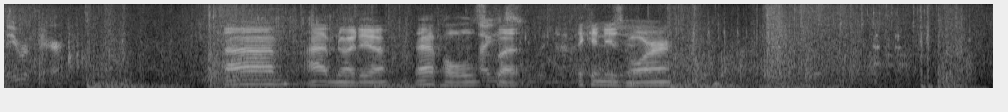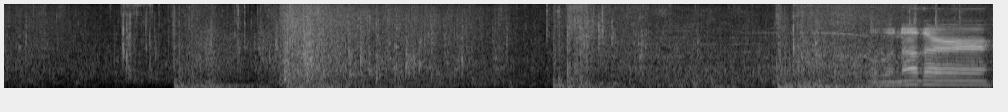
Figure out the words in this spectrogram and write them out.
They repair? Um, I have no idea. They have holes, but they can use more. Another.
